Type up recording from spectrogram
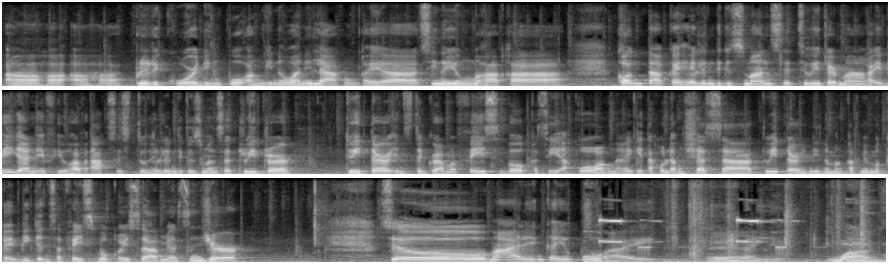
Aha, aha. Pre-recording po ang ginawa nila. Kung kaya sino yung makaka-contact kay Helen de Guzman sa Twitter, mga kaibigan, if you have access to Helen de Guzman sa Twitter, Twitter, Instagram, o Facebook kasi ako, ang nakikita ko lang siya sa Twitter. Hindi naman kami magkaibigan sa Facebook or sa Messenger. So, maaring kayo po ay And one.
